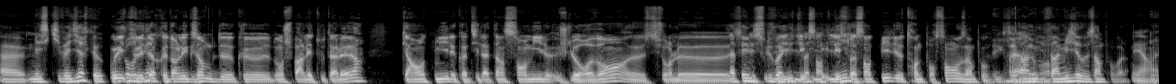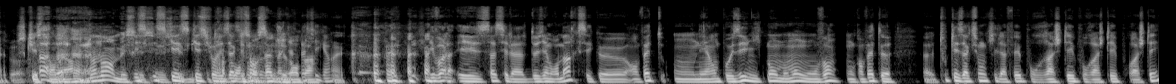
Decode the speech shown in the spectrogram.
Euh, mais ce qui veut dire que Oui, tu veux dire que dans l'exemple de, que, dont je parlais tout à l'heure, 40 000, quand il atteint 100 000, je le revends euh, sur le. Ça fait une les- les, 60 000. les 60 000, 30% aux impôts. 20 Exactement. 000, 20 000 aux impôts, voilà. Merde. Ce qui est standard. non, non, mais c'est ce ce qui est, est sur les c'est actions, pour ça que je vends pas. hein. et voilà. Et ça, c'est la deuxième remarque, c'est que en fait, on est imposé uniquement au moment où on vend. Donc en fait, euh, toutes les actions qu'il a fait pour racheter, pour racheter, pour racheter,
